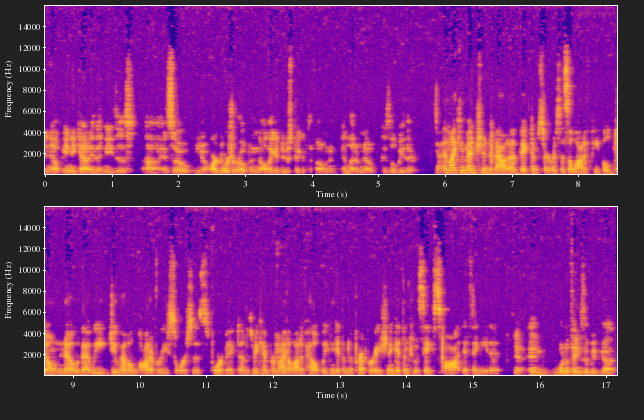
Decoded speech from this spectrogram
and help any county that needs us, uh, and so you know, our doors are open. All they got to do is pick up the phone and, and let them know because they'll be there. Yeah, and like you mentioned about uh, victim services, a lot of people don't know that we do have a lot of resources for victims. We can provide a lot of help. We can get them the preparation and get them to a safe spot if they need it. Yeah, and one of the things that we've got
